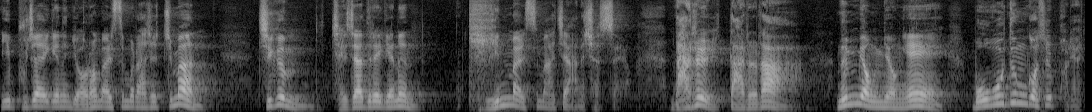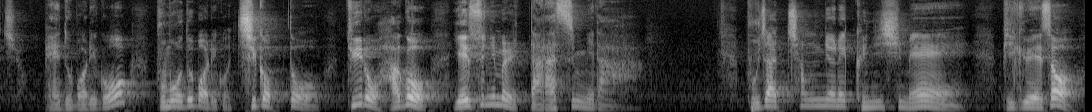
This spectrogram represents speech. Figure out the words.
이 부자에게는 여러 말씀을 하셨지만 지금 제자들에게는 긴 말씀하지 않으셨어요. 나를 따르라는 명령에 모든 것을 버렸죠. 배도 버리고 부모도 버리고 직업도 뒤로 하고 예수님을 따랐습니다. 부자 청년의 근심에 비교해서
